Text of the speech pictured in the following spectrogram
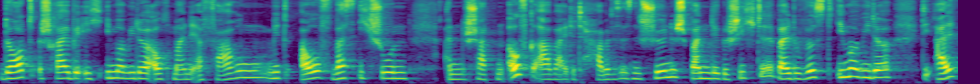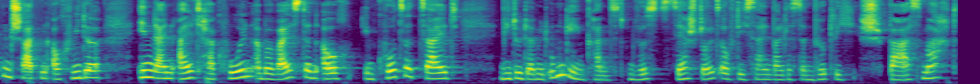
Dort schreibe ich immer wieder auch meine Erfahrungen mit auf, was ich schon an Schatten aufgearbeitet habe. Das ist eine schöne, spannende Geschichte, weil du wirst immer wieder die alten Schatten auch wieder in deinen Alltag holen, aber weißt dann auch in kurzer Zeit, wie du damit umgehen kannst und wirst sehr stolz auf dich sein, weil das dann wirklich Spaß macht,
